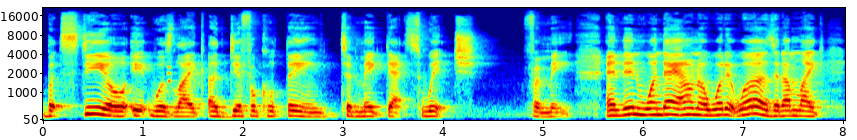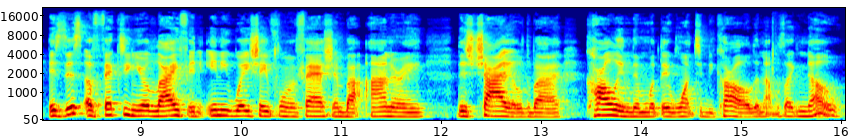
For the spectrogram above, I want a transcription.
but still, it was like a difficult thing to make that switch for me. And then one day, I don't know what it was, and I'm like, is this affecting your life in any way, shape, form, and fashion by honoring this child, by calling them what they want to be called? And I was like, no.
